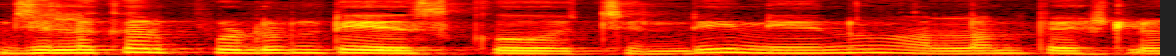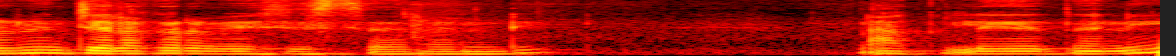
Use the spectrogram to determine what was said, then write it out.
జీలకర్ర పొడి ఉంటే వేసుకోవచ్చండి. నేను అల్లం పేస్ట్లోనే జీలకర్ర వేసేసానండి నాకు లేదని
